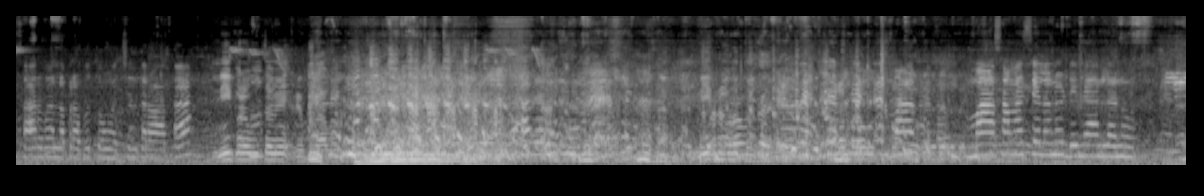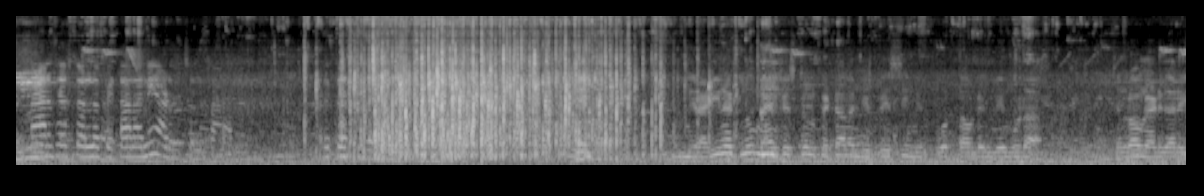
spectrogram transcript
సార్ వాళ్ళ ప్రభుత్వం వచ్చిన తర్వాత మీ ప్రభుత్వమే మీ సమస్యలను డిమాండ్లను మేనిఫెస్టోలో పెట్టాలని అడుగుతున్నాను సార్ రిక్వెస్ట్ మీరు అడిగినట్లు మేనిఫెస్టోలు పెట్టాలని చెప్పేసి మీరు కోరుతా ఉండేది మేము కూడా చంద్రబాబు నాయుడు గారి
